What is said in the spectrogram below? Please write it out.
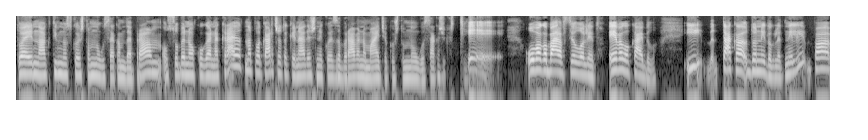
Тоа е една активност која што многу сакам да ја правам, особено кога на крајот на плакарчето ќе најдеш некое заборавено мајче кој што многу го сакаш и кажеш, "Те, ова го барав цело лето. Еве го кај било." И така до недоглед, нели? Па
